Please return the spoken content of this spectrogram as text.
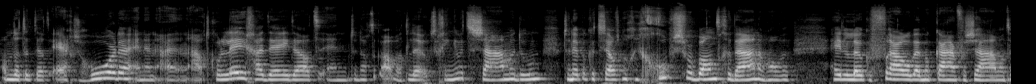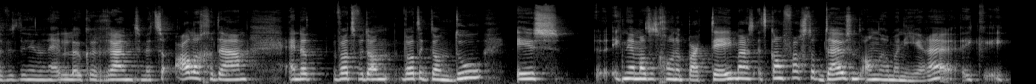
Omdat ik dat ergens hoorde en een, een, oud collega deed dat. En toen dacht ik, oh wat leuk, toen gingen we het samen doen. Toen heb ik het zelfs nog in groepsverband gedaan. Dan hadden we hele leuke vrouwen bij elkaar verzameld. Hebben we het in een hele leuke ruimte met z'n allen gedaan. En dat, wat, we dan, wat ik dan doe, is ik neem altijd gewoon een paar thema's. Het kan vast op duizend andere manieren. Ik, ik,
